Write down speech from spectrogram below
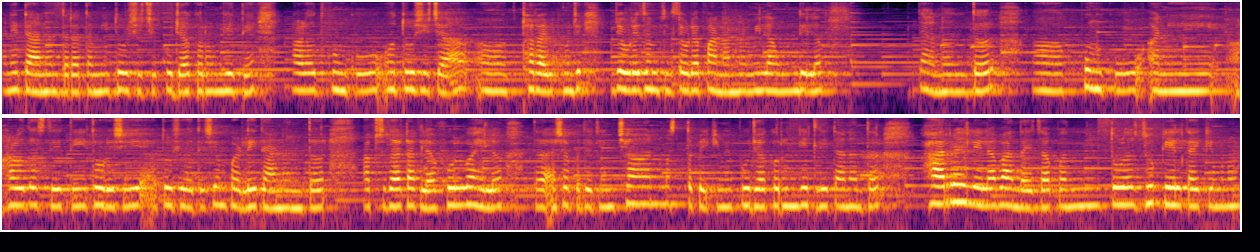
आणि त्यानंतर आता मी तुळशीची पूजा करून घेते. हळद कुंकू तुळशीच्या ठराविक म्हणजे जेवढे जमतील तेवढ्या पानांना मी लावून दिलं. त्यानंतर कुंकू आणि हळद असते ती थोडीशी तुळशीवरती शिंपडली. त्यानंतर अक्षदा टाकल्या फूल वाहिलं. तर अशा पद्धतीने छान मस्तपैकी मी पूजा करून घेतली. त्यानंतर हार राहिलेला बांधायचा पण तुळस झुकेल काय की म्हणून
